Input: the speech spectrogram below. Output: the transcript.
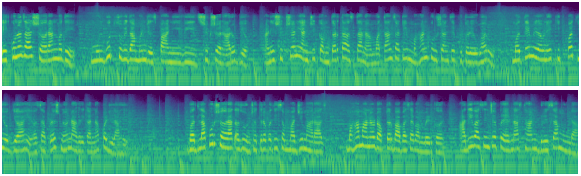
एकूणच आज शहरांमध्ये मूलभूत सुविधा म्हणजेच पाणी वीज शिक्षण आरोग्य आणि शिक्षण यांची कमतरता असताना मतांसाठी महान पुरुषांचे पुतळे उभारून मते मिळवणे कितपत योग्य आहे असा प्रश्न नागरिकांना पडला आहे. बदलापूर शहरात अजून छत्रपती संभाजी महाराज महामानव डॉक्टर बाबासाहेब आंबेडकर आदिवासींचे प्रेरणास्थान बिरसा मुंडा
